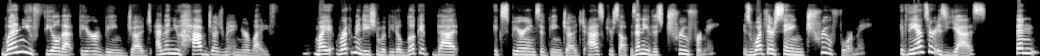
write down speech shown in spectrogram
when you feel that fear of being judged and then you have judgment in your life, my recommendation would be to look at that experience of being judged. Ask yourself, is any of this true for me? Is what they're saying true for me? If the answer is yes, then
